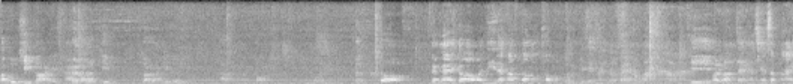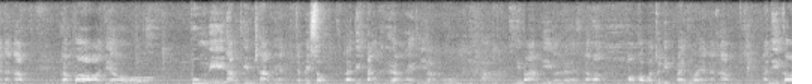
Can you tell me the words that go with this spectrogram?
ต้องดูคลิปหน่อยอ่าต้องดูคลิปย้อนหลังนิดนึงอ่า ก็ยังไงก็วันนี้นะครับต้องขอบพระคุณพี่เจสันกับแฟมากๆนะครับที่ไว้วางใจมาแชร์สปายนะครับ แล้วก็เดี๋ยวพรุ่งนี้ทางทีมช่างเนี่ยจะไปส่งและติดตั้งเครื่องให้ที่ลำพูนนะครับที่บ้านพี่เขาเลย แล้วก็พร้อมกับวัตถุดิบไปด้วยนะครับ อันนี้ก็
